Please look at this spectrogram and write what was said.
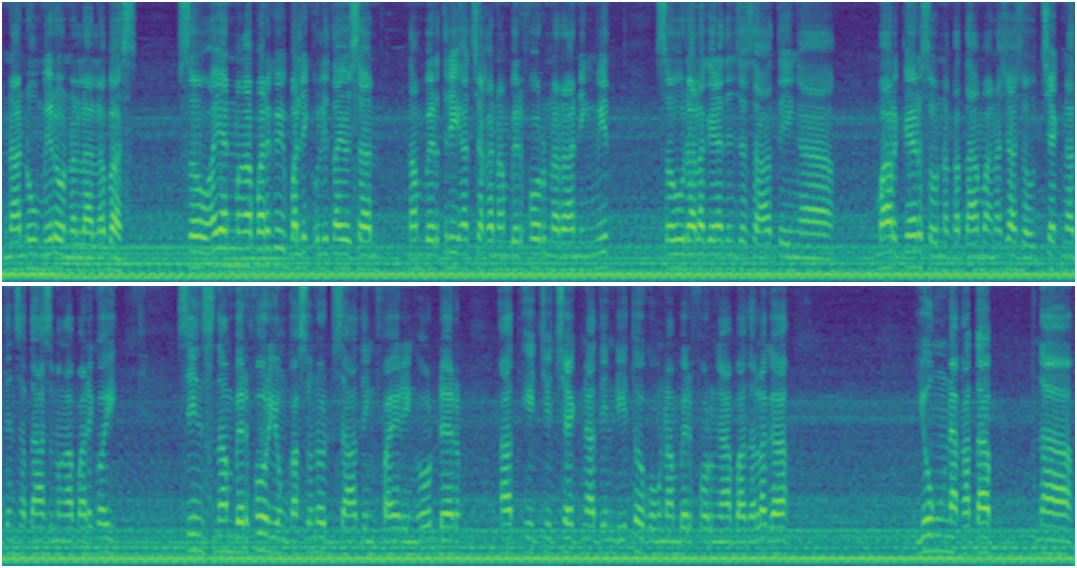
na numero na lalabas. So ayan mga parekoy, balik ulit tayo sa number 3 at saka number 4 na running meet. So lalagay natin siya sa ating ah, marker. So nakatama na siya. So check natin sa taas mga parekoy since number 4 yung kasunod sa ating firing order at i-check natin dito kung number 4 nga ba talaga yung nakatap na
